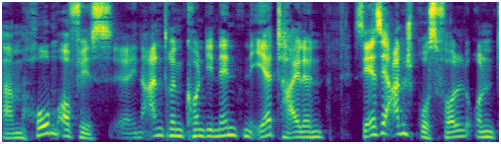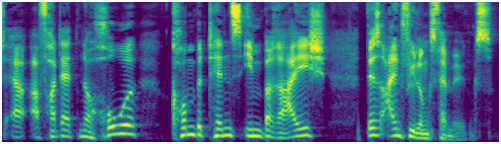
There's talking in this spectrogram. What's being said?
ähm, Homeoffice äh, in anderen Kontinenten, Erdteilen sehr, sehr anspruchsvoll und erfordert eine hohe Kompetenz im Bereich des Einfühlungsvermögens.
